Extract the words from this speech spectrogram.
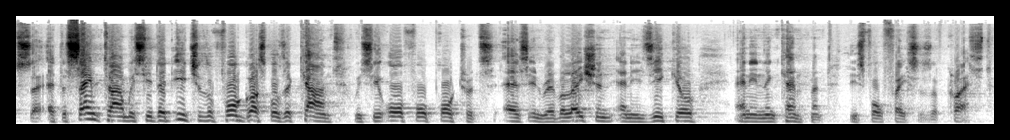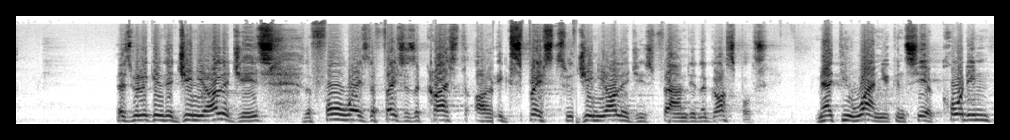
So at the same time, we see that each of the four Gospels account, we see all four portraits, as in Revelation and Ezekiel and in encampment, these four faces of Christ. As we look into genealogies, the four ways the faces of Christ are expressed through genealogies found in the Gospels. Matthew 1, you can see according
